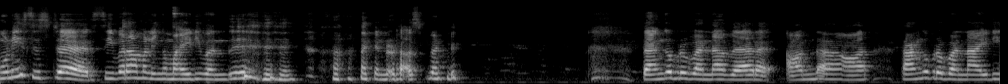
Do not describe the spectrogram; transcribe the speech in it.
முனி சிஸ்டர் சிவராமலிங்கம் ஐடி வந்து என்னோட ஹஸ்பண்டு தங்கப்பிரபு அண்ணா வேற. அந்த தங்கப்பிரபு அண்ணா ஐடி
